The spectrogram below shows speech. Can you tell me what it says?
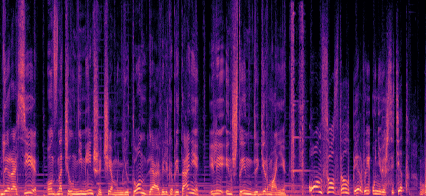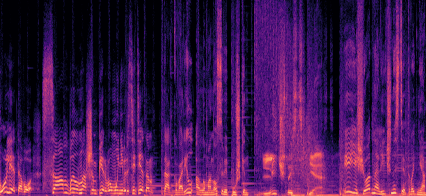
Для России он значил не меньше, чем Ньютон для Великобритании или Эйнштейн для Германии. Он создал первый университет. Более того, сам был нашим первым университетом. Так говорил о Ломоносове Пушкин. Личность дня. И еще одна личность этого дня.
